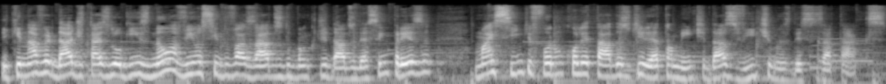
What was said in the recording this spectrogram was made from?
e que na verdade tais logins não haviam sido vazados do banco de dados dessa empresa, mas sim que foram coletados diretamente das vítimas desses ataques.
